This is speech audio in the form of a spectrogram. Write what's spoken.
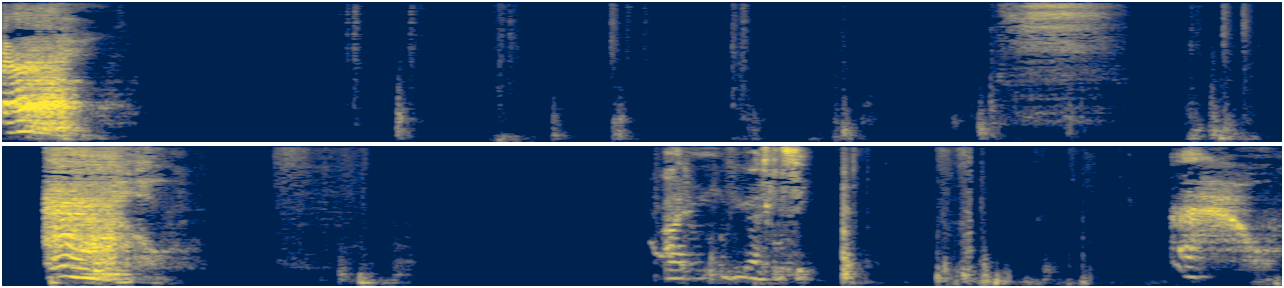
Ow! I don't know if you guys can see. Ow.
